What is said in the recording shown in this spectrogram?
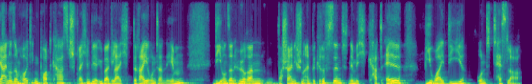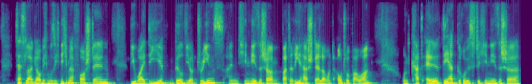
Ja, in unserem heutigen Podcast sprechen wir über gleich drei Unternehmen, die unseren Hörern wahrscheinlich schon ein Begriff sind, nämlich CATL, BYD und Tesla. Tesla, glaube ich, muss ich nicht mehr vorstellen. BYD, Build Your Dreams, ein chinesischer Batteriehersteller und Autobauer und CATL, der größte chinesische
